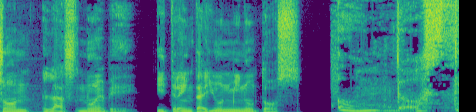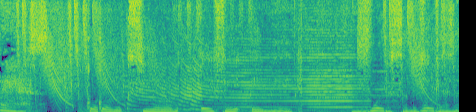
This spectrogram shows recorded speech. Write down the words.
Son las 9 y 31 minutos. Un, dos, tres. Conexión FM. Fuerza Mexicana.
